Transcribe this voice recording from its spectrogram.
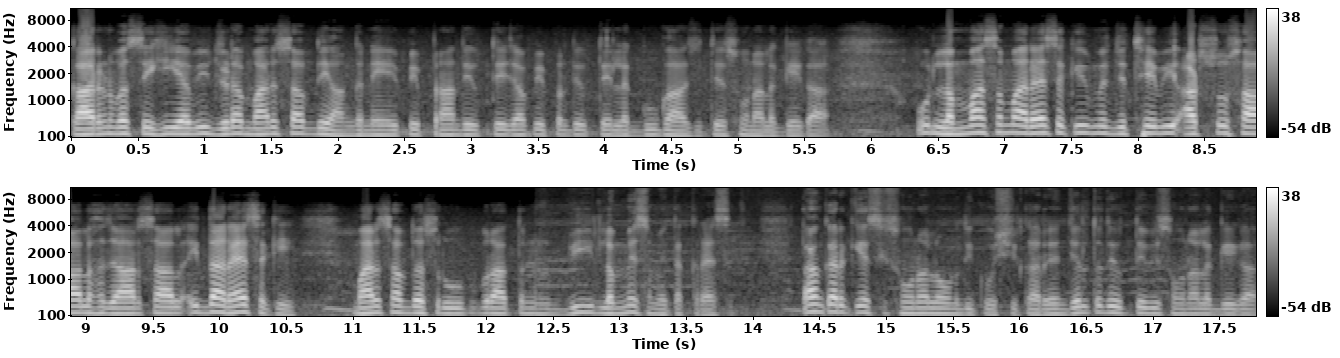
ਕਾਰਨ ਬਸ ਇਹੀ ਆ ਵੀ ਜਿਹੜਾ ਮਹਾਰਾਜ ਸਾਹਿਬ ਦੇ ਅੰਗ ਨੇ ਪੇਪਰਾਂ ਦੇ ਉੱਤੇ ਜਾਂ ਪੇਪਰ ਦੇ ਉੱਤੇ ਲੱਗੂਗਾ ਜਿੱਥੇ ਸੋਨਾ ਲੱਗੇਗਾ, ਉਹ ਲੰਮਾ ਸਮਾਂ ਰਹਿ ਸਕੇ ਜਿੱਥੇ ਵੀ 800 ਸਾਲ 1000 ਸਾਲ ਇਦਾਂ ਰਹਿ ਸਕੇ ਮਹਾਰਾਜ ਸਾਹਿਬ ਦਾ ਸਰੂਪ ਪੁਰਾਤਨ ਵੀ ਲੰਮੇ ਸਮੇਂ ਤੱਕ ਰਹਿ ਸਕੇ। ਤਾਂ ਕਰਕੇ ਅਸੀਂ ਸੋਨਾ ਲਾਉਣ ਦੀ ਕੋਸ਼ਿਸ਼ ਕਰ ਰਹੇ ਹਾਂ। ਜਿਲਤ ਦੇ ਉੱਤੇ ਵੀ ਸੋਨਾ ਲੱਗੇਗਾ,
